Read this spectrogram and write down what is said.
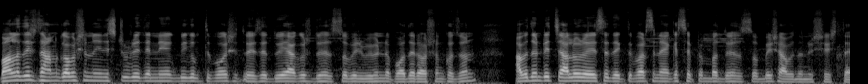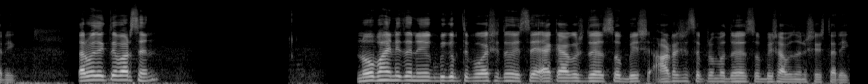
বাংলাদেশ ধান গবেষণা ইনস্টিটিউটে নিয়োগ বিজ্ঞপ্তি প্রকাশিত হয়েছে দুই আগস্ট দু হাজার চব্বিশ বিভিন্ন পদের অসংখ্য জন আবেদনটি চালু রয়েছে, দেখতে পাচ্ছেন একই সেপ্টেম্বর দুই হাজার চব্বিশ আবেদনের শেষ তারিখ। তারপর দেখতে পাচ্ছেন নৌবাহিনীতে নিয়োগ বিজ্ঞপ্তি প্রকাশিত হয়েছে এক আগস্ট দু হাজার চব্বিশ, আঠাশে সেপ্টেম্বর দু হাজার চব্বিশ আবেদনের শেষ তারিখ।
